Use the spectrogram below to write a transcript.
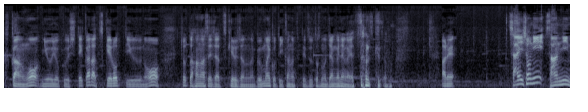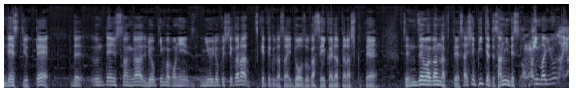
区間を入力してからつけろっていうのを、ちょっと話せじゃつけるじゃん、なんかうまいこといかなくて、ずっとそのジャンガジャンガやってたんですけど、あれ、最初に3人ですって言って、で、運転手さんが料金箱に入力してからつけてください、どうぞが正解だったらしくて、全然わかんなくて、最初にピッてやって3人です。お前今言うなよ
